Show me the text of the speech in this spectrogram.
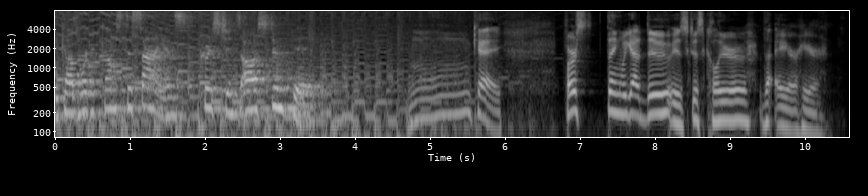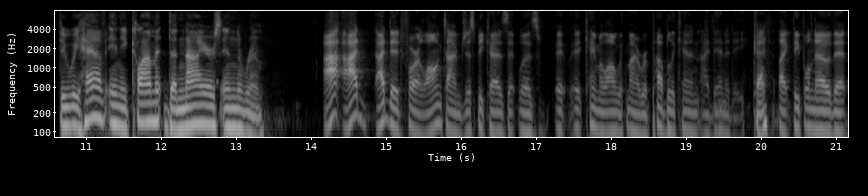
Because when it comes to science, Christians are stupid. Okay. First thing we got to do is just clear the air here. Do we have any climate deniers in the room? I, I I did for a long time just because it was it, it came along with my Republican identity. Okay. like people know that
